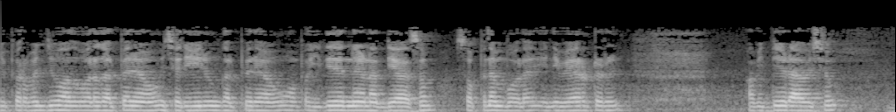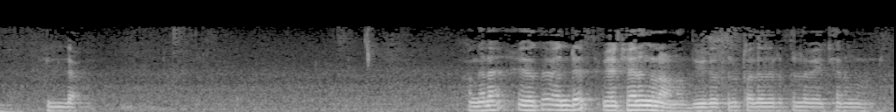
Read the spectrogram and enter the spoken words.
ഈ പ്രപഞ്ചവും അതുപോലെ കൽപ്പനയാവും ശരീരവും കൽപ്പനയാവും. അപ്പൊ ഇത് തന്നെയാണ് അധ്യാസം സ്വപ്നം പോലെ. ഇനി വേറിട്ടൊരു അവിദ്യയുടെ ആവശ്യം ഇല്ല. അങ്ങനെ ഇതൊക്കെ എന്റെ വ്യാഖ്യാനങ്ങളാണ്. ദ്വൈതത്തിൽ പലതരത്തിലുള്ള വ്യാഖ്യാനങ്ങളുണ്ട്.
